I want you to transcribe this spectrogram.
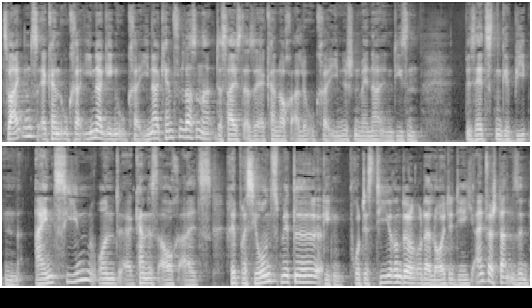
Zweitens, er kann Ukrainer gegen Ukrainer kämpfen lassen. Das heißt also, er kann auch alle ukrainischen Männer in diesen besetzten Gebieten einziehen und kann es auch als Repressionsmittel gegen Protestierende oder Leute, die nicht einverstanden sind,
